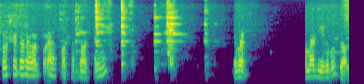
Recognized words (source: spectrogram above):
সর্ষেটা দেওয়ার পর আর কথার দরকার নেই। এবার আমরা দিয়ে দেবো জল।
